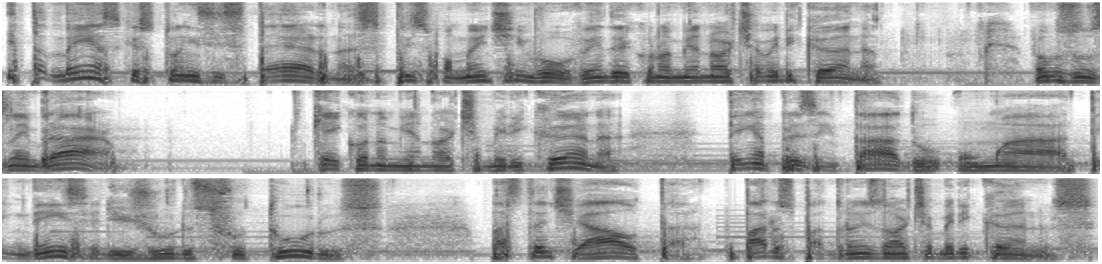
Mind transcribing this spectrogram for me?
e também as questões externas, principalmente envolvendo a economia norte-americana. Vamos nos lembrar que a economia norte-americana tem apresentado uma tendência de juros futuros bastante alta para os padrões norte-americanos.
